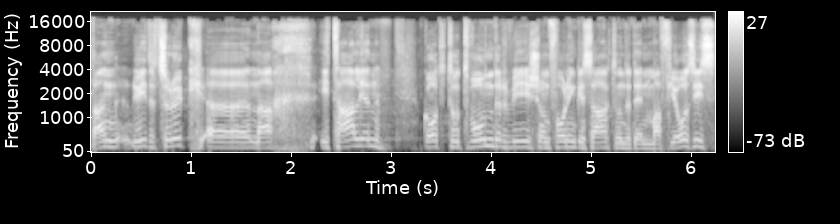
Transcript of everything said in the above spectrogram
Dann wieder zurück äh, nach Italien. Gott tut Wunder, wie schon vorhin gesagt, unter den Mafiosis.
